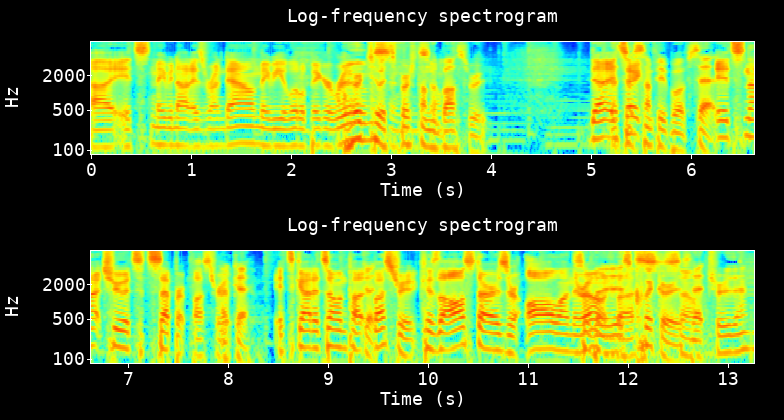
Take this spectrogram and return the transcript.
Uh, it's maybe not as run down, maybe a little bigger rooms. I heard too, it's first on the bus route. That's it's what a- some people have said. it's not true. It's a separate bus route. Okay. It's got its own pu- bus route because the All Stars are all on their so, own. but it is bus, quicker. Is so- that true then?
